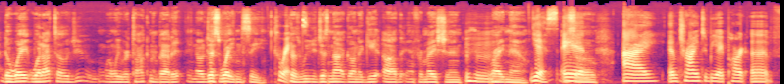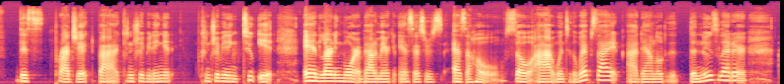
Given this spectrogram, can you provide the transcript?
the way what I told you when we were talking about it, you know, just wait and see. Correct. Because we're just not going to get all the information mm-hmm. right now. Yes, And and so- I am trying to be a part of this project by contributing it contributing to it and learning more about American ancestors as a whole. So I went to the website, I downloaded the, the newsletter.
